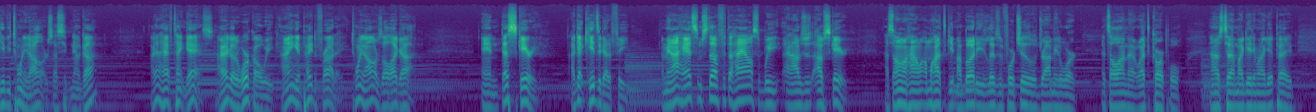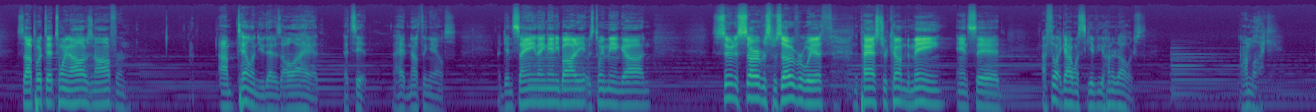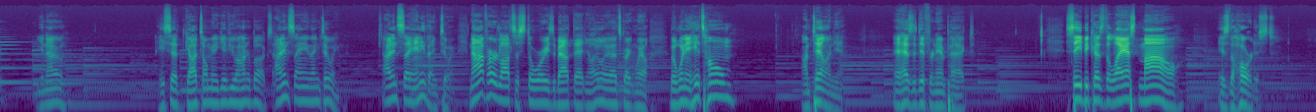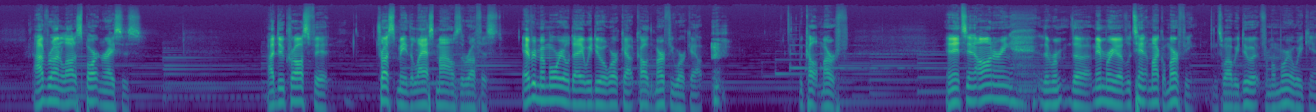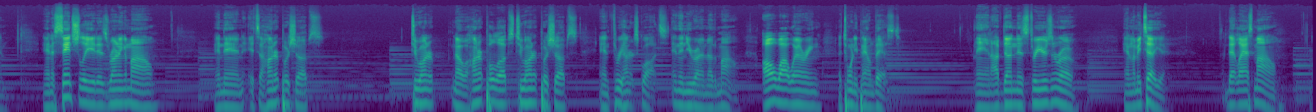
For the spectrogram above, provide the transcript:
"Give you twenty dollars." I said, "Now, God." I got to have tank gas. I got to go to work all week. I ain't getting paid to Friday. $20 is all I got. And that's scary. I got kids I got to feed. I mean, I had some stuff at the house, and we and I was just I was scared. I said, I don't know how I'm gonna have to get my buddy who lives in Fort Chiswell to drive me to work. That's all I know. Have to carpool. And I was telling him I get him when I get paid. So I put that twenty dollars in an offering. I'm telling you, that is all I had. That's it. I had nothing else. I didn't say anything to anybody. It was between me and God soon as service was over with, the pastor come to me and said, I feel like God wants to give you $100. I'm like, you know, he said, God told me to give you 100 bucks. I didn't say anything to him. I didn't say anything to him. Now, I've heard lots of stories about that. You're like, oh, yeah, that's great and well. But when it hits home, I'm telling you, it has a different impact. See, because the last mile is the hardest. I've run a lot of Spartan races. I do CrossFit. Trust me, the last mile is the roughest. Every Memorial Day, we do a workout called the Murphy Workout. we call it Murph. And it's in honoring the, the memory of Lieutenant Michael Murphy. That's why we do it for Memorial Weekend. And essentially, it is running a mile, and then it's 100 push ups, 200, no, 100 pull ups, 200 push ups, and 300 squats, and then you run another mile, all while wearing a 20 pound vest. And I've done this three years in a row, And let me tell you, that last mile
